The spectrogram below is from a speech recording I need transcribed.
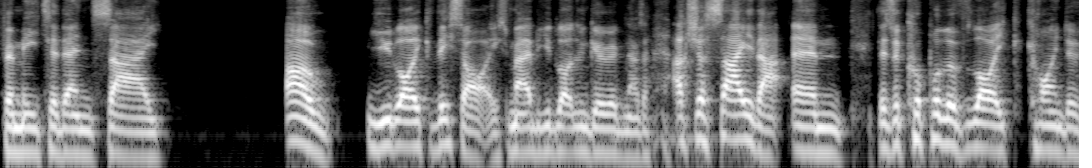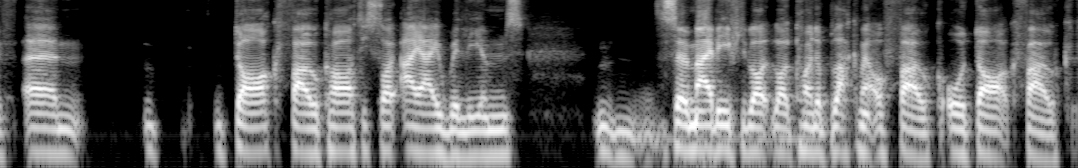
for me to then say, "Oh, you like this artist? Maybe you'd like Lingua Ignota." Actually, I say that um, there's a couple of like kind of um, dark folk artists like A.A. Williams. So maybe if you like like kind of black metal folk or dark folk,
